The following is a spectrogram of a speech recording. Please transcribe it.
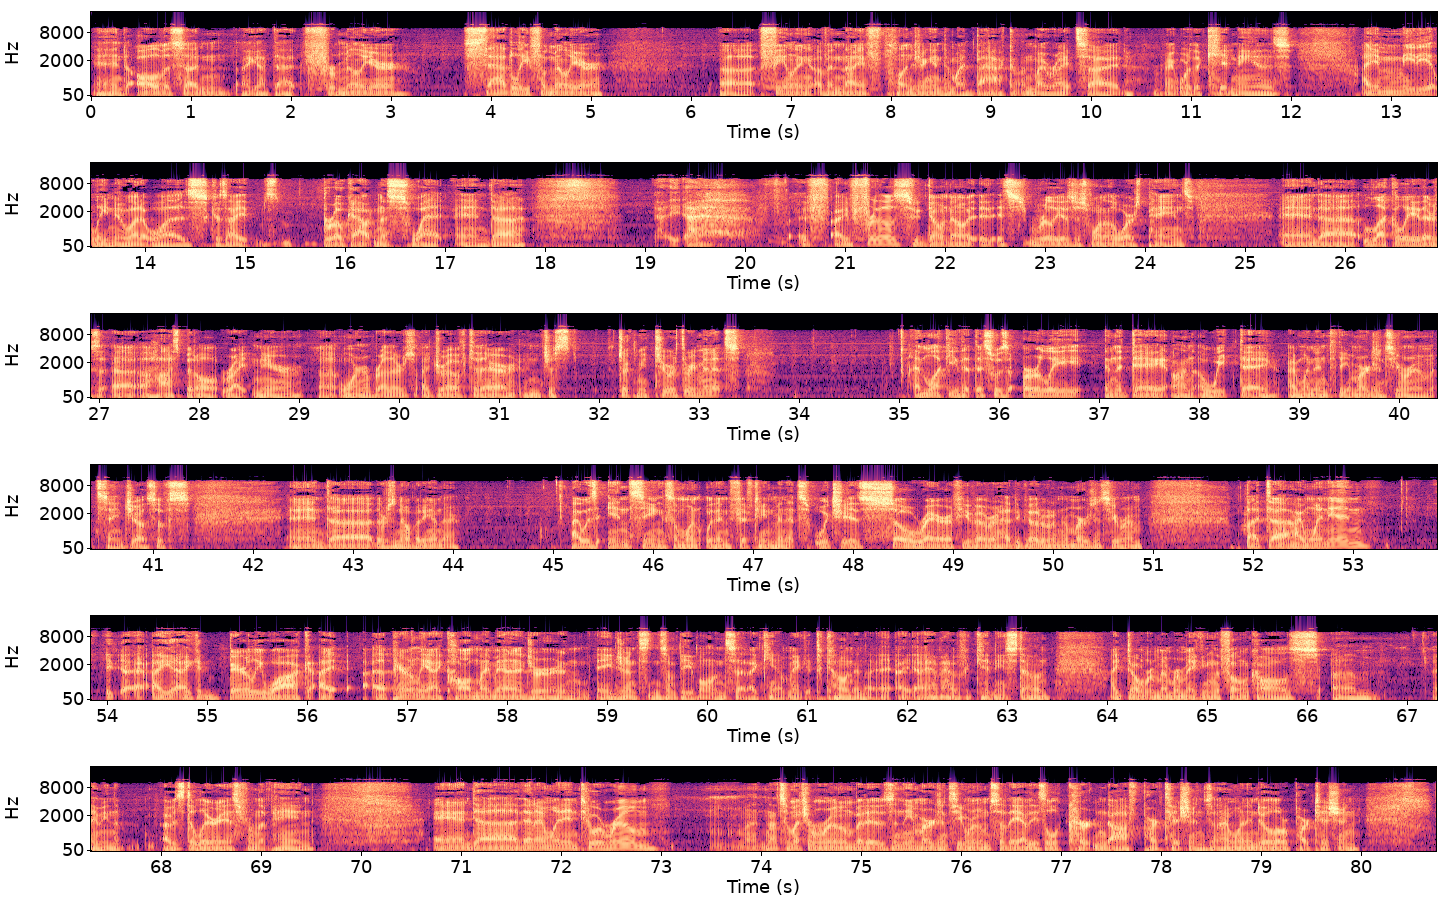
and all of a sudden, I got that familiar, sadly familiar uh, feeling of a knife plunging into my back on my right side, right where the kidney is. I immediately knew what it was because I broke out in a sweat and. Uh, I, for those who don't know, it it's really is just one of the worst pains. And uh, luckily, there's a, a hospital right near uh, Warner Brothers. I drove to there and just took me two or three minutes. I'm lucky that this was early in the day on a weekday. I went into the emergency room at St. Joseph's, and uh, there's nobody in there. I was in seeing someone within 15 minutes, which is so rare if you've ever had to go to an emergency room. But uh, I went in. I, I could barely walk. I apparently I called my manager and agents and some people and said I can't make it to Conan. I, I, I have, a kidney stone. I don't remember making the phone calls. Um, I mean, the, I was delirious from the pain. And uh, then I went into a room not so much a room, but it was in the emergency room. So they have these little curtained off partitions, and I went into a little partition.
